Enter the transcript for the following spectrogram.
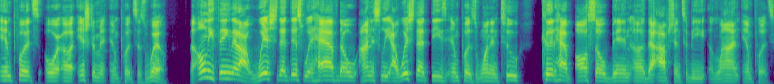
inputs or uh, instrument inputs as well. The only thing that I wish that this would have though, honestly, I wish that these inputs one and two could have also been uh, the option to be line inputs.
